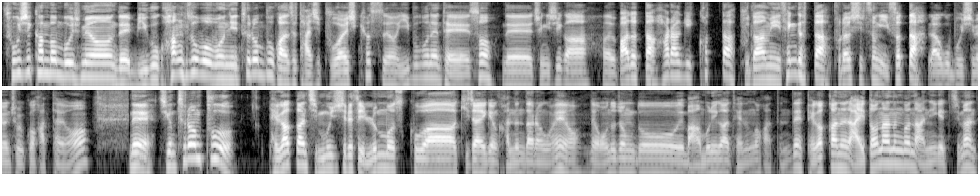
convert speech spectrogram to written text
소식 한번 보시면 네, 미국 항소법원이 트럼프 관세 다시 부활시켰어요. 이 부분에 대해서 네, 증시가 어, 빠졌다, 하락이 컸다, 부담이 생겼다, 불확실성이 있었다라고 보시면 좋을 것 같아요. 네, 지금 트럼프 백악관 집무실에서 일론 머스크와 기자회견 갖는다라고 해요. 근데 어느 정도 마무리가 되는 것 같은데 백악관은 아예 떠나는 건 아니겠지만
